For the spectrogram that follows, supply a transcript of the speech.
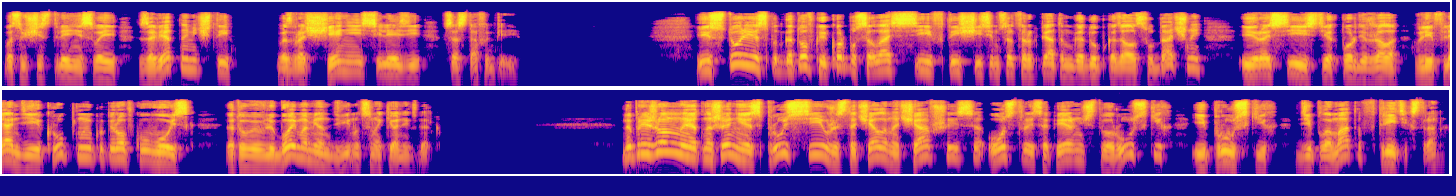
в осуществлении своей заветной мечты — возвращения Силезии в состав империи. История с подготовкой корпуса Ласси в 1745 году показалась удачной, и Россия с тех пор держала в Лифляндии крупную группировку войск, готовые в любой момент двинуться на Кёнигсберг. Напряженные отношения с Пруссией ужесточало начавшееся острое соперничество русских и прусских дипломатов в третьих странах.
